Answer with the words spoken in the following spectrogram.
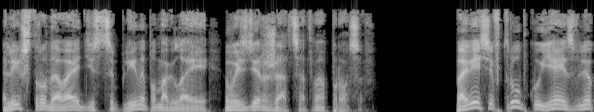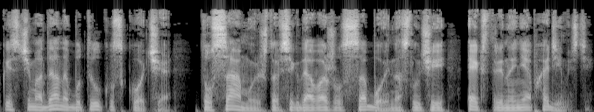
Лишь трудовая дисциплина помогла ей воздержаться от вопросов. Повесив трубку, я извлек из чемодана бутылку скотча, ту самую, что всегда вожу с собой на случай экстренной необходимости.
